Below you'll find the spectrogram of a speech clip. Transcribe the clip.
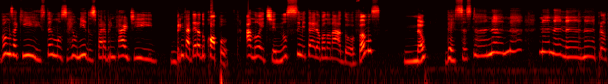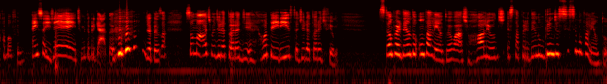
Vamos aqui, estamos reunidos para brincar de brincadeira do copo. À noite, no cemitério abandonado. Vamos? Não. This is na, na, na, na, Pronto, acabou o filme. É isso aí, gente. Muito obrigada. Já pensou? Sou uma ótima diretora de roteirista, diretora de filme. Estão perdendo um talento, eu acho. Hollywood está perdendo um grandíssimo talento.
